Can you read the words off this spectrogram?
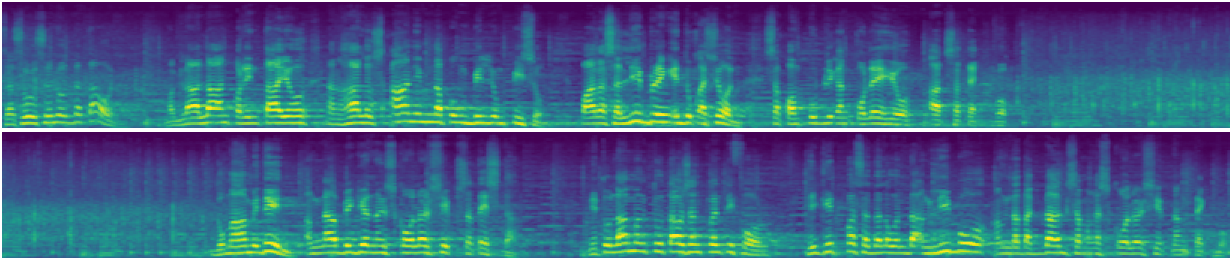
Sa susunod na taon, maglalaan pa rin tayo ng halos 60 bilyong piso para sa libreng edukasyon sa pampublikang kolehiyo at sa TechVoc. Dumami din ang nabigyan ng scholarship sa TESDA. Nito lamang 2024, higit pa sa 200,000 ang nadagdag sa mga scholarship ng TechVoc.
